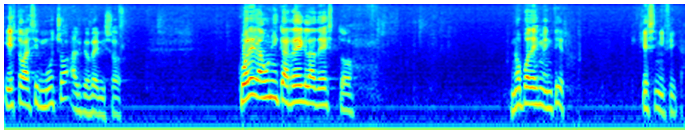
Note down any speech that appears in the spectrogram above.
Y esto va a decir mucho al revisor. ¿Cuál es la única regla de esto? No podéis mentir. ¿Qué significa?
